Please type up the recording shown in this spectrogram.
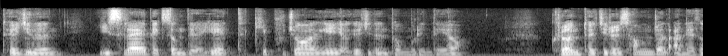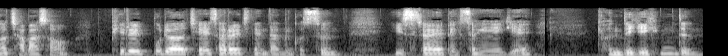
돼지는 이스라엘 백성들에게 특히 부정하게 여겨지는 동물인데요. 그런 돼지를 성전 안에서 잡아서 피를 뿌려 제사를 지낸다는 것은 이스라엘 백성에게 견디기 힘든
